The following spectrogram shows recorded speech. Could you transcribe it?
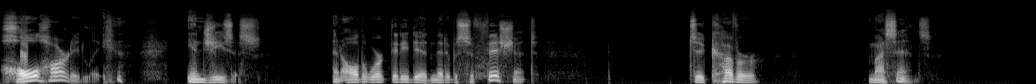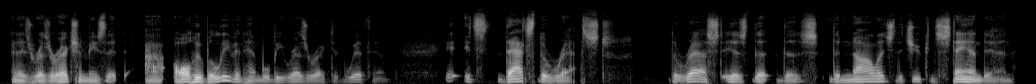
wholeheartedly in Jesus and all the work that he did and that it was sufficient to cover my sins. And his resurrection means that I, all who believe in him will be resurrected with him. It, it's that's the rest. The rest is the, the the knowledge that you can stand in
